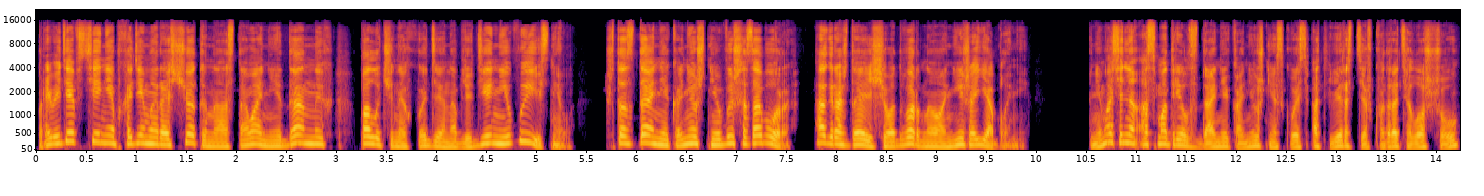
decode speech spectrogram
Проведя все необходимые расчеты на основании данных, полученных в ходе наблюдений, выяснил, что здание конюшни выше забора, ограждающего двор, но ниже яблони. Внимательно осмотрел здание конюшни сквозь отверстие в квадрате лошу.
